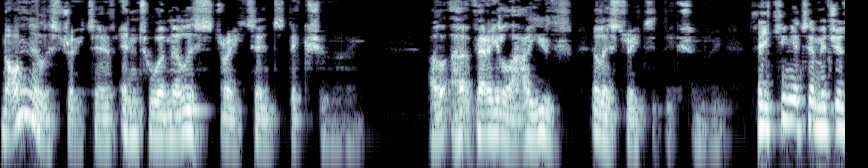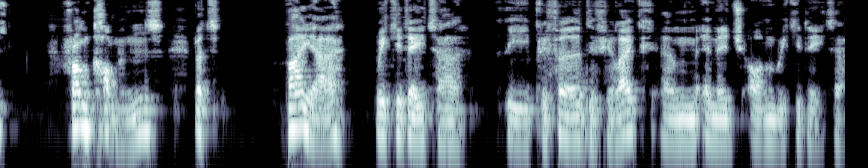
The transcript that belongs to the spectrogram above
non-illustrative into an illustrated dictionary, a, a, very live illustrated dictionary, taking its images from Commons, but via Wikidata, the preferred, if you like, um, image on Wikidata.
